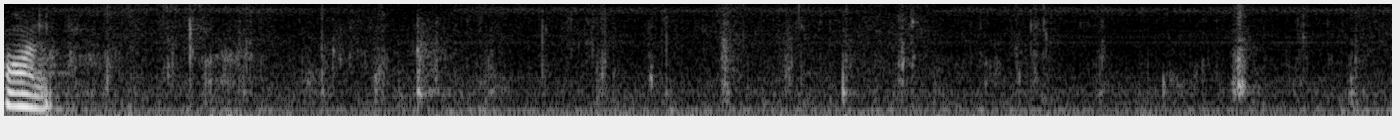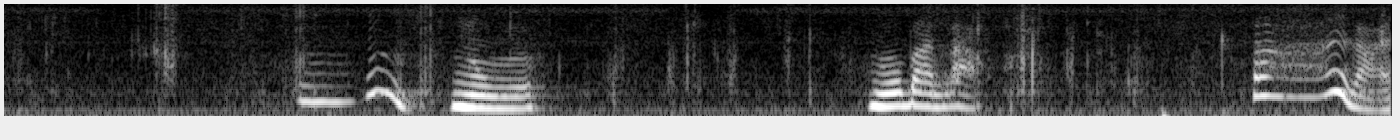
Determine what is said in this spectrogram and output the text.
ห่อนอื้อ หนูหนูบานผักหลายหลาย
